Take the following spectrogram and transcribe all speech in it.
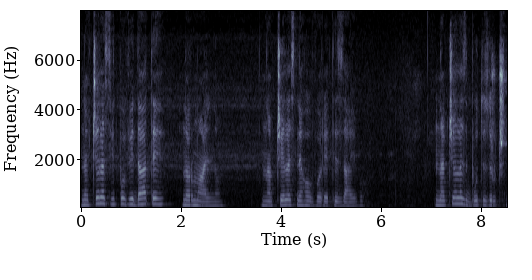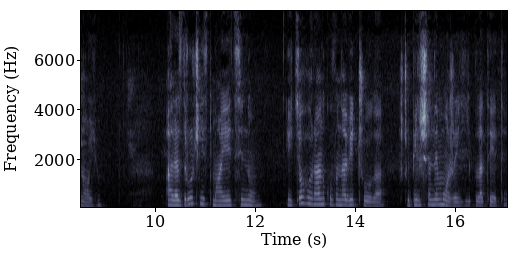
Навчилась відповідати нормально, навчилась не говорити зайвого, навчилась бути зручною. Але зручність має ціну, І цього ранку вона відчула, що більше не може їй платити.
